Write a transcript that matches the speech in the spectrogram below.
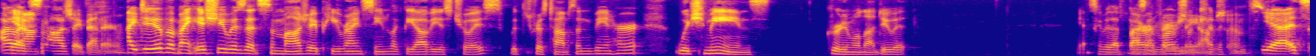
I Yeah. like Samaje better. I do, but my issue is that Samaje Perine seems like the obvious choice with Chris Thompson being hurt, which means Gruden will not do it. Yeah, it's gonna be that Byron have Marshall many kind of- Yeah, it's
